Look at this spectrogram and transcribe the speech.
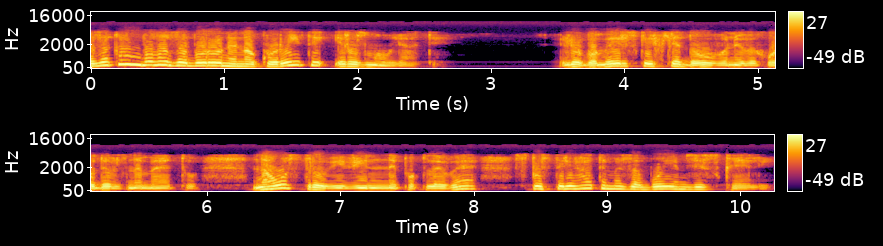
Козакам було заборонено курити і розмовляти. Любомирський ще довго не виходив з намету. На острові він не попливе, спостерігатиме за боєм зі скелі.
